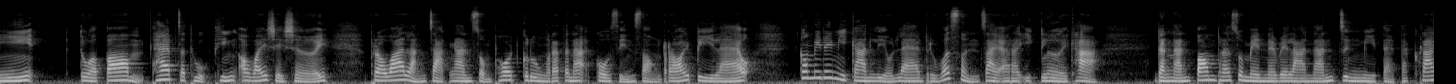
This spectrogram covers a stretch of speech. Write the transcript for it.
นี้ ตัวป้อมแทบจะถูกทิ้งเอาไว้เฉยๆ เพราะว่าหลังจากงานสมโพธิกรุงรัตนโกสินทร์200 ปีแล้ว ก็ไม่ได้มีการเหลียวแลหรือว่าสนใจอะไรอีกเลยค่ะ ดังนั้นป้อมพระสุเมนในเวลานั้นจึงมีแต่ตะไคร่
